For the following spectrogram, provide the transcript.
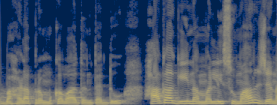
ಬಹಳ ಪ್ರಮುಖವಾದಂಥದ್ದು. ಹಾಗಾಗಿ ನಮ್ಮಲ್ಲಿ ಸುಮಾರು ಜನ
